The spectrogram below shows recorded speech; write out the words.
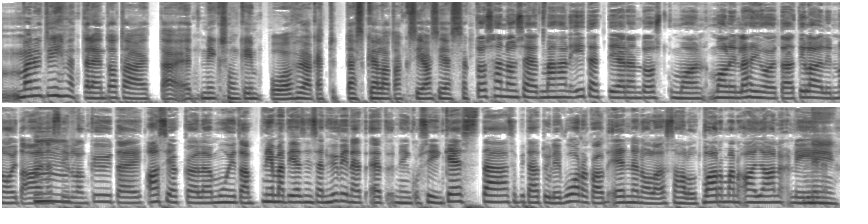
mä nyt ihmettelen tota, että, että miksi sun kimppu on hyökätty tässä Kelataksi-asiassa. Tossahan on se, että mähän itse tiedän tosta, kun mä, oon, mä olin lähihoitaja, tilailin noita aina mm. silloin kyytei asiakkaille ja muita. Niin mä tiesin sen hyvin, että, että niin kuin siinä kestää. Se pitää yli vuorokautta ennen olla, jos sä haluat varman ajan. Niin, niin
